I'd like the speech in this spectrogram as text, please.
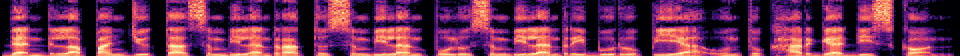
dan Rp8.999.000 untuk harga diskon.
